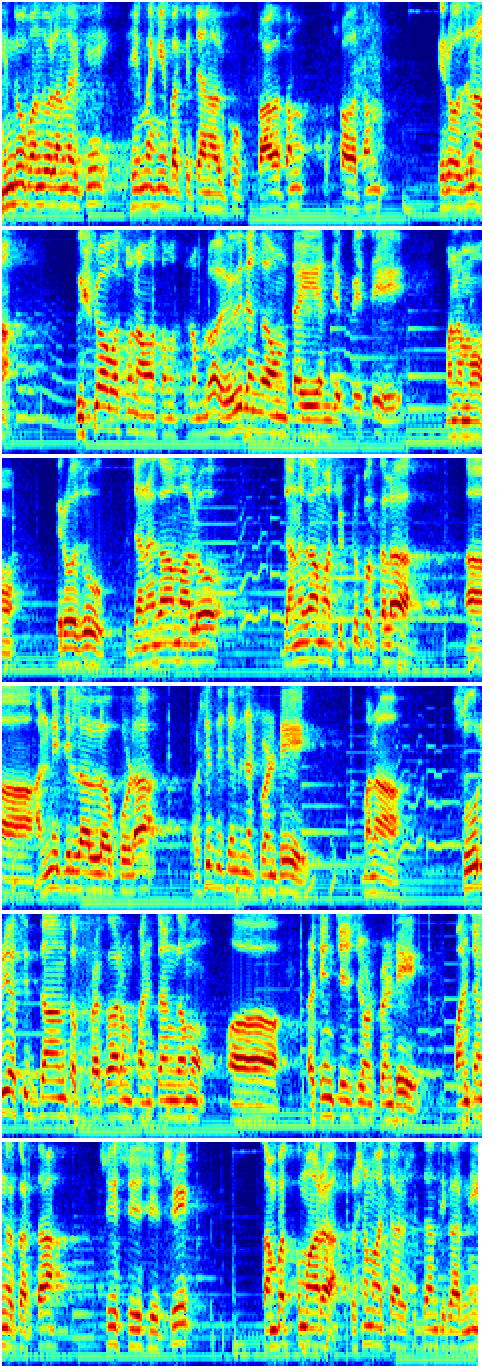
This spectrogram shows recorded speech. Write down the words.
హిందూ బంధువులందరికీ ధీమహి భక్తి ఛానల్కు స్వాగతం సుస్వాగతం. ఈ రోజున విశ్వావసు నవ సంవత్సరంలో ఏ విధంగా ఉంటాయి అని చెప్పేసి మనము ఈరోజు జనగామలో జనగామ చుట్టుపక్కల అన్ని జిల్లాల్లో కూడా ప్రసిద్ధి చెందినటువంటి మన సూర్య సిద్ధాంత ప్రకారం పంచాంగము రచించేటటువంటి పంచాంగకర్త శ్రీ శ్రీ శ్రీ శ్రీ సంపత్ కుమార కృష్ణమాచార్య సిద్ధాంతి గారిని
